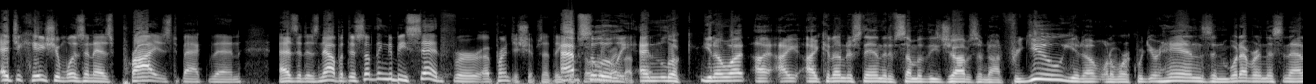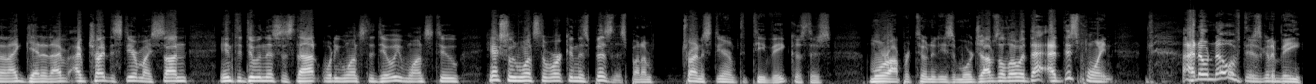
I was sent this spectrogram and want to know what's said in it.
education wasn't as prized back then as it is now. But there's something to be said for apprenticeships. I think you're totally right Absolutely. and look, you know what? I, I, I can understand that if some of these jobs are not for you, you don't want to work with your hands and whatever and this and that. And I get it. I've, I've tried to steer my son into doing this. It's not what he wants to do. He wants to, he actually wants to work in this business, but I'm trying to steer him to TV because there's more opportunities and more jobs. Although at that, at this point, I don't know if there's going to be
